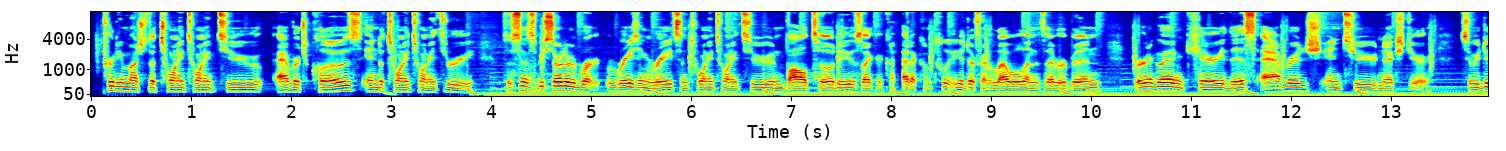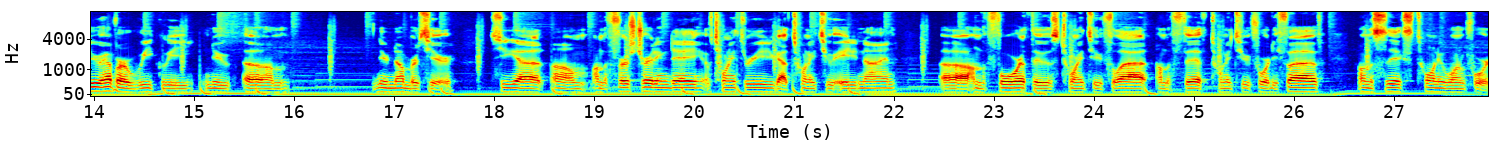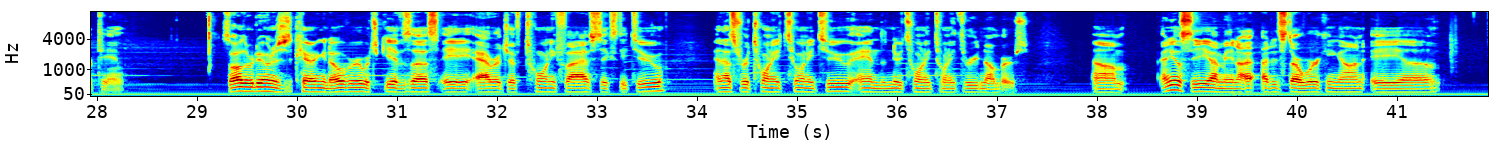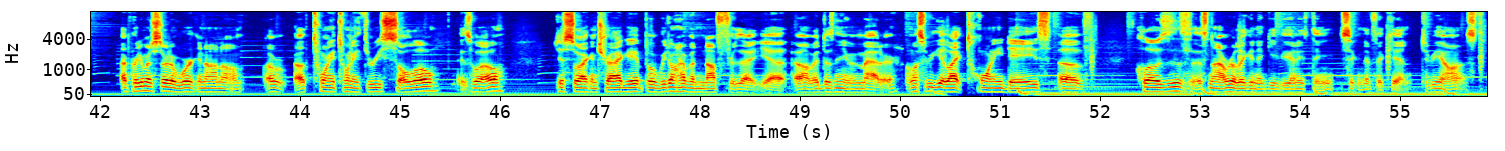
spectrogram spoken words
pretty much the 2022 average close into 2023. So since we started raising rates in 2022 and volatility is like a, at a completely different level than it's ever been, we're gonna go ahead and carry this average into next year. So we do have our weekly new um, new numbers here. So you got um, on the first trading day of 23, you got 2289. Uh, on the 4th, it was 22 flat. On the 5th, 22.45. On the 6th, 21.14. So all we're doing is just carrying it over, which gives us a average of 25.62. And that's for 2022 and the new 2023 numbers. Um, and you'll see, I mean, I, I did start working on a. Uh, I pretty much started working on a, a, a 2023 solo as well just so I can track it, but we don't have enough for that yet. Um, it doesn't even matter. Unless we get like 20 days of closes, it's not really going to give you anything significant, to be honest.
